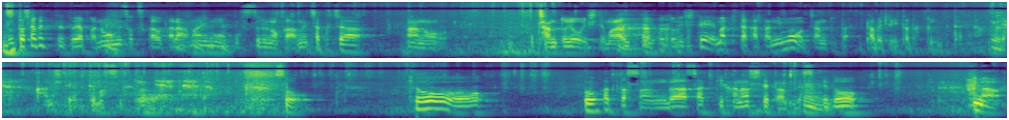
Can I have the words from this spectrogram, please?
ずっと喋ってるとやっぱ脳みそ使うから甘いものをするのかめちゃくちゃあのちゃんと用意してもらうっていうことにして、まあ、来た方にもちゃんとた食べていただくみたいな感じでやってますね。なるなるそう。今日大方さんがさっき話してたんですけど、今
